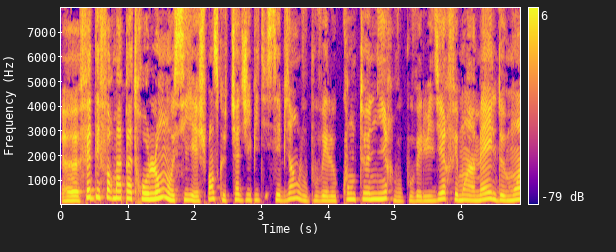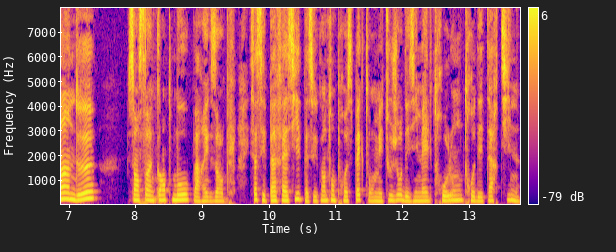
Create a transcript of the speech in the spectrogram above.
faites des formats pas trop longs aussi. Et je pense que ChatGPT, c'est bien. Vous pouvez le contenir. Vous pouvez lui dire, fais-moi un mail de moins de 150 mots, par exemple. Ça, c'est pas facile parce que quand on prospecte, on met toujours des emails trop longs, trop des tartines.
